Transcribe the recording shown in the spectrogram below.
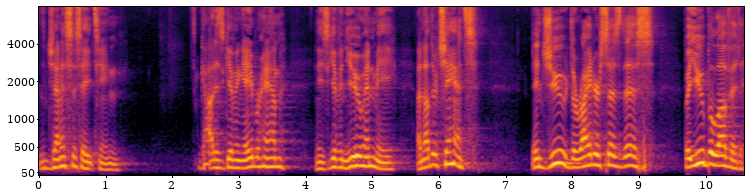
in Genesis 18, God is giving Abraham and he's given you and me another chance. In Jude, the writer says this But you, beloved,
